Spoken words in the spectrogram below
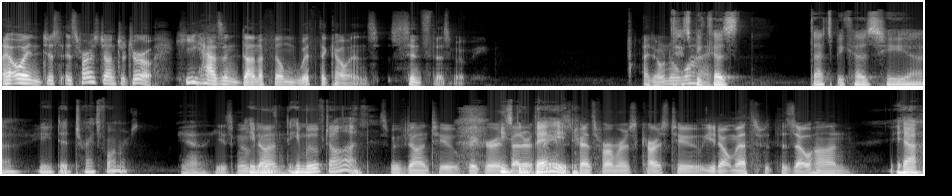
Oh, and just as far as John Turturro, he hasn't done a film with the Coens since this movie. I don't know that's why. Because that's because he uh, he did Transformers. Yeah, he's moved he on. Moved, he moved on. He's moved on to bigger and he's better things. Transformers, Cars Two. You don't mess with the Zohan. Yeah,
